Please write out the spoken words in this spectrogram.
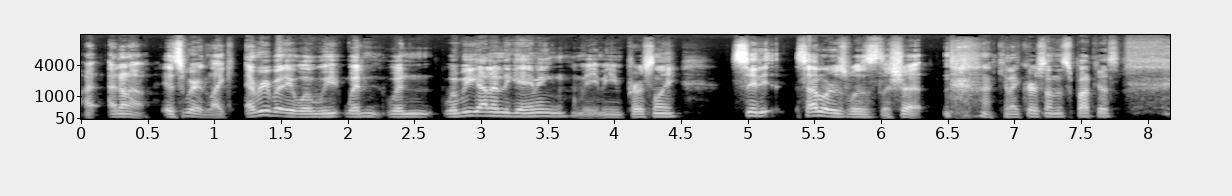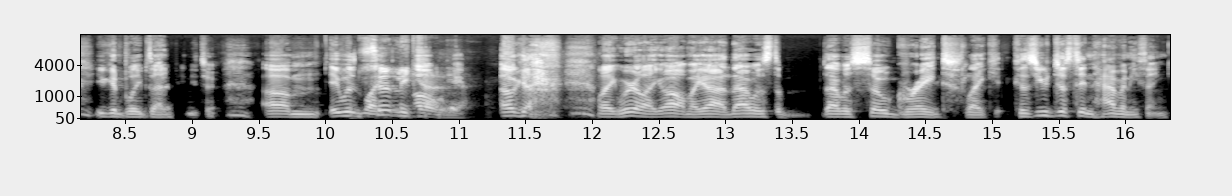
I, I don't know it's weird like everybody when we when when when we got into gaming I mean personally City Settlers was the shit. can I curse on this podcast? You can believe that if you need to. Um, it was like, certainly can. Oh, yeah. Okay, like we were like, oh my god, that was the that was so great. Like because you just didn't have anything.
